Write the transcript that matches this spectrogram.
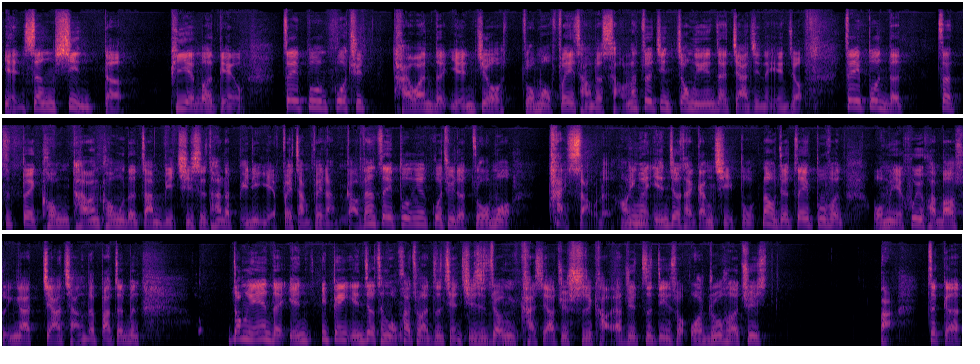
衍生性的 PM 二点五。这一部分过去台湾的研究琢磨非常的少，那最近中研院在加紧的研究这一部分的这这对空台湾空污的占比，其实它的比例也非常非常高。但这一部分因为过去的琢磨。太少了，哈，因为研究才刚起步。那我觉得这一部分，我们也呼吁环保署应该加强的，把这份中研院的研一边研究成果快出来之前，其实就开始要去思考，要去制定说，我如何去把这个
